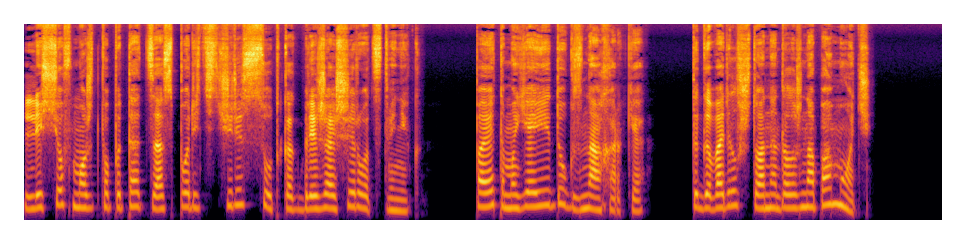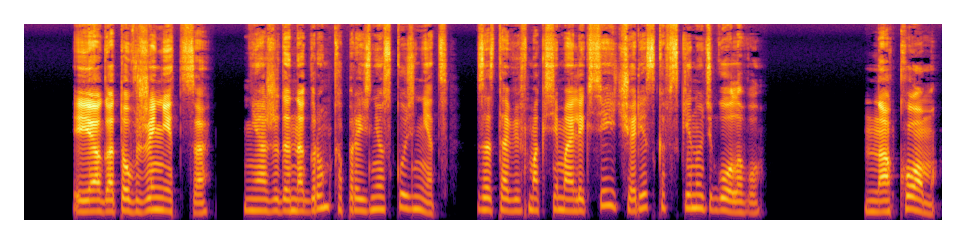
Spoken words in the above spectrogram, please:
Лещев может попытаться оспорить через суд, как ближайший родственник. Поэтому я и иду к знахарке. Ты говорил, что она должна помочь». «Я готов жениться», — неожиданно громко произнес кузнец, заставив Максима Алексеевича резко вскинуть голову. «На ком?»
